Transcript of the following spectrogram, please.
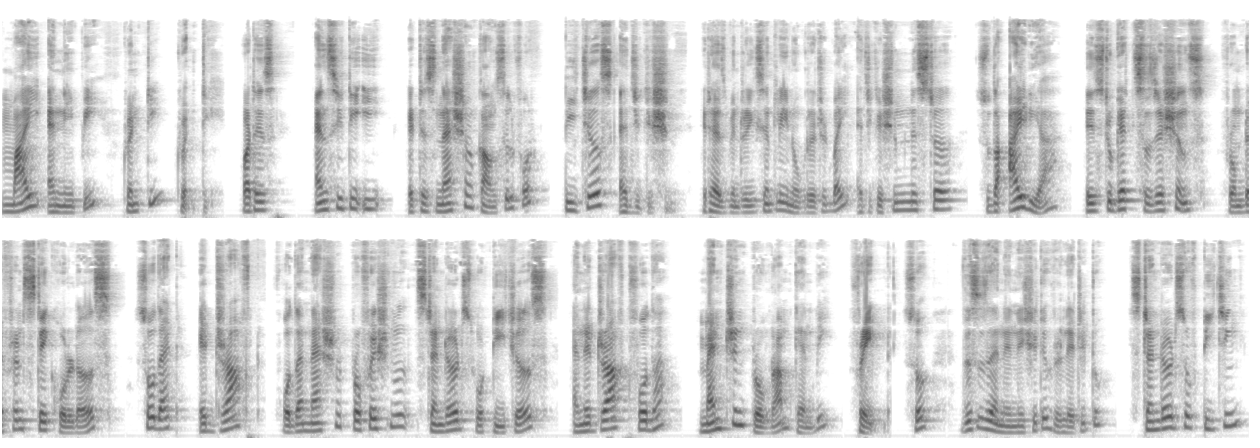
MyNEP 2020. What is NCTE? It is National Council for Teachers Education. It has been recently inaugurated by Education Minister. So the idea is to get suggestions from different stakeholders so that a draft for the National Professional Standards for Teachers and a draft for the mentoring program can be framed. So this is an initiative related to standards of teaching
